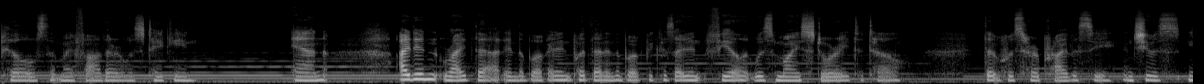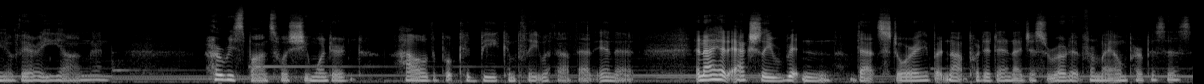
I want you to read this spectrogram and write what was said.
pills that my father was taking. And I didn't write that in the book. I didn't put that in the book because I didn't feel it was my story to tell. That was her privacy. And she was, you know, very young. And her response was she wondered how the book could be complete without that in it. And I had actually written that story, but not put it in. I just wrote it for my own purposes.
